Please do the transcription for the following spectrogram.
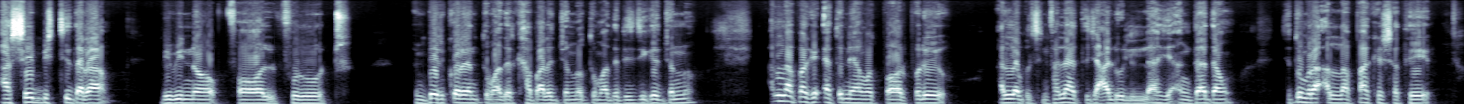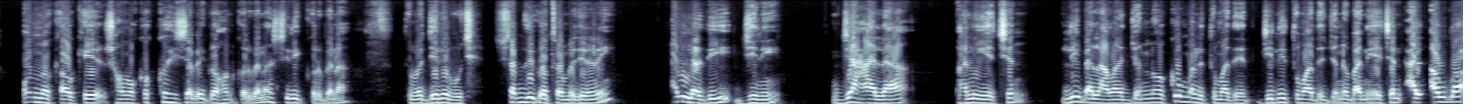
আর সেই বৃষ্টি দ্বারা বিভিন্ন ফল ফ্রুট বের করেন তোমাদের খাবারের জন্য, তোমাদের রিজিকের জন্য। আল্লাহ পাকে এত নিয়ামত পাওয়ার পরেও আল্লাহ বলছেন, ফালা যে আলুলিল্লাহি আংদা দাও যে তোমরা আল্লাহ পাকের সাথে অন্য কাউকে সমকক্ষ হিসাবে গ্রহণ করবে না, শিরিক করবে না। তোমরা জেনে বুঝে। শাব্দিক কথা আমরা জেনে নিই। আল্লাদি যিনি জাহালা বানিয়েছেন, লিবাল আমাদের জন্য মানে তোমাদের, যিনি তোমাদের জন্য বানিয়েছেন আল আল্লাহ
